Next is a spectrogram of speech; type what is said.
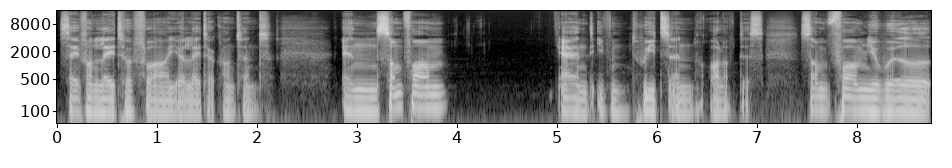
save on later for your later content in some form and even tweets and all of this some form you will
